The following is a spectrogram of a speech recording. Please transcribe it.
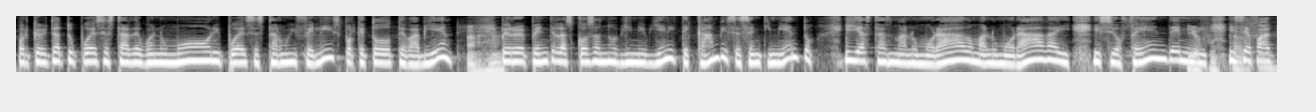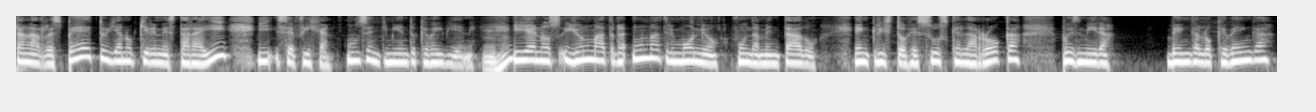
Porque ahorita tú puedes estar de buen humor y puedes estar muy feliz porque todo te va bien. Ajá. Pero de repente las cosas no vienen bien y te cambia ese sentimiento. Y ya estás malhumorado, malhumorada y, y se ofenden Y y, se sí. faltan al respeto y ya no quieren estar ahí. Y se fijan, un sentimiento que va y viene. y, ya nos- y un, un matrimonio fundamentado en Cristo Jesús, que es la roca, pues mira, venga lo que venga,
